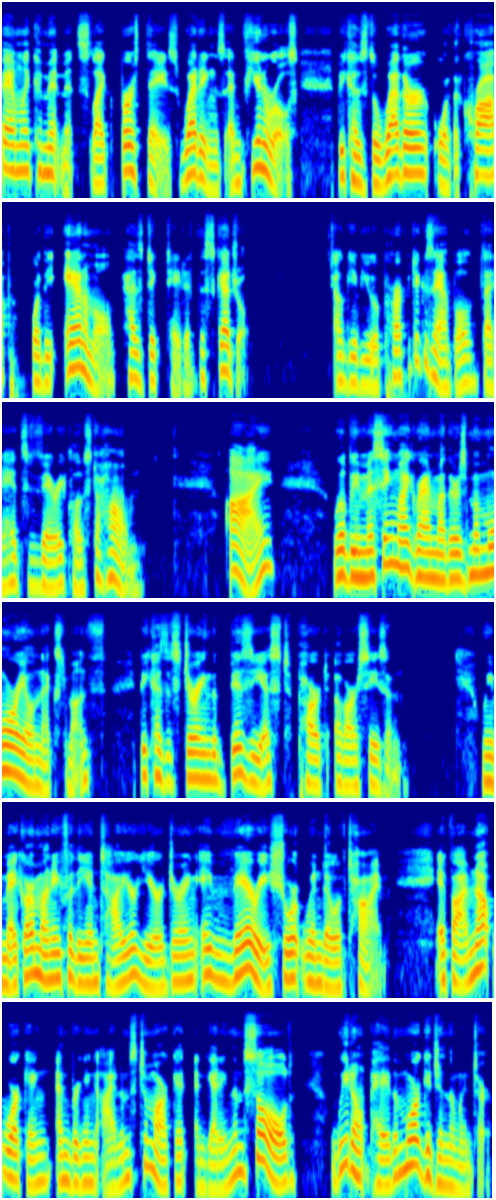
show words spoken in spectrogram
family commitments like birthdays, weddings, and funerals because the weather or the crop or the animal has dictated the schedule. I'll give you a perfect example that hits very close to home. I will be missing my grandmother's memorial next month because it's during the busiest part of our season. We make our money for the entire year during a very short window of time. If I'm not working and bringing items to market and getting them sold, we don't pay the mortgage in the winter.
